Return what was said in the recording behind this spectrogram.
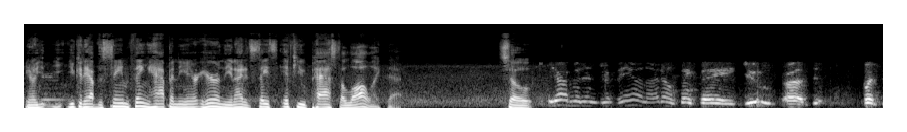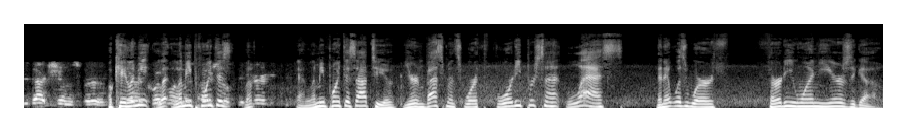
You know, you, you could have the same thing happen here, here in the United States if you passed a law like that. So yeah, but in Japan, I don't think they do uh, put deductions for. Okay, let me let, let me point this. Let, yeah, let me point this out to you. Your investment's worth forty percent less than it was worth thirty-one years ago.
